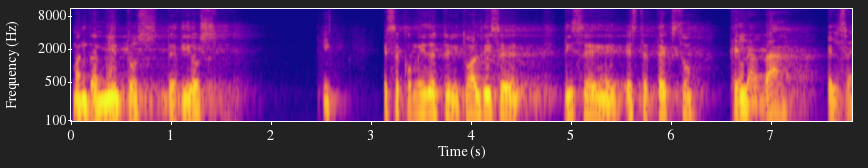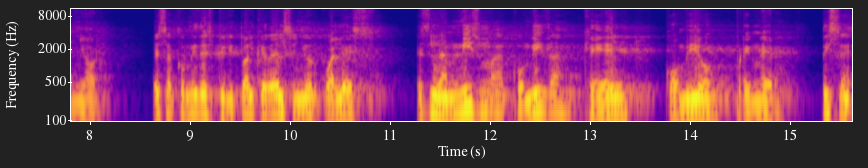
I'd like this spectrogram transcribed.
mandamientos de Dios. Y esa comida espiritual dice, dice este texto que la da el Señor. Esa comida espiritual que da el Señor, ¿cuál es? Es la misma comida que Él comió primero. Dice,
